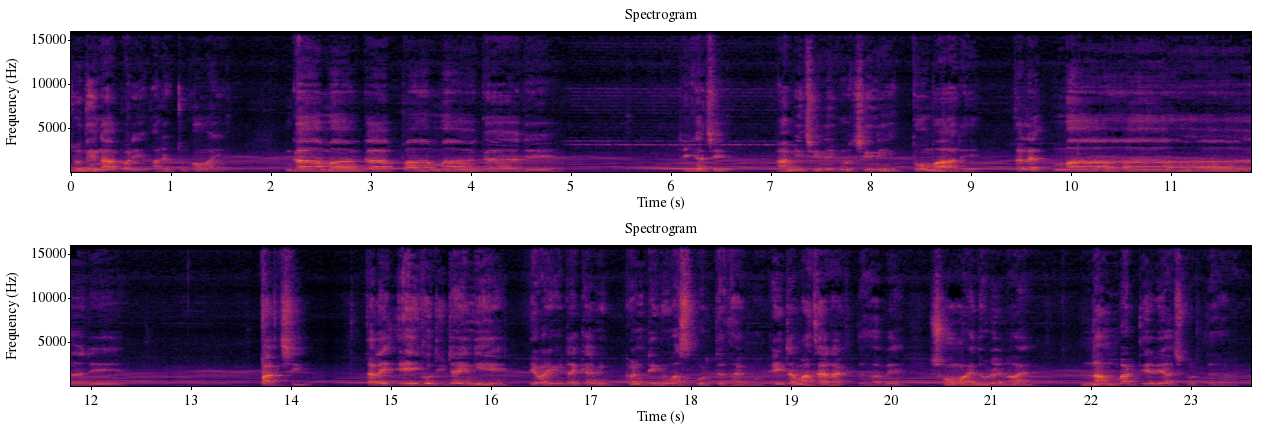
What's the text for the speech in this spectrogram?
যদি না পারি আরেকটু কমাই। গামা গাপা মা গা রে। ঠিক আছে, আমি চিনি গো, চিনি তোমারে। তাহলে মারে পারছি। তাহলে এই গতিটাই নিয়ে এবার এটাকে আমি কন্টিনিউয়াস করতে থাকব। এইটা মাথায় রাখতে হবে, সময় ধরে নয় নাম্বার দিয়ে রেয়াজ করতে হবে।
